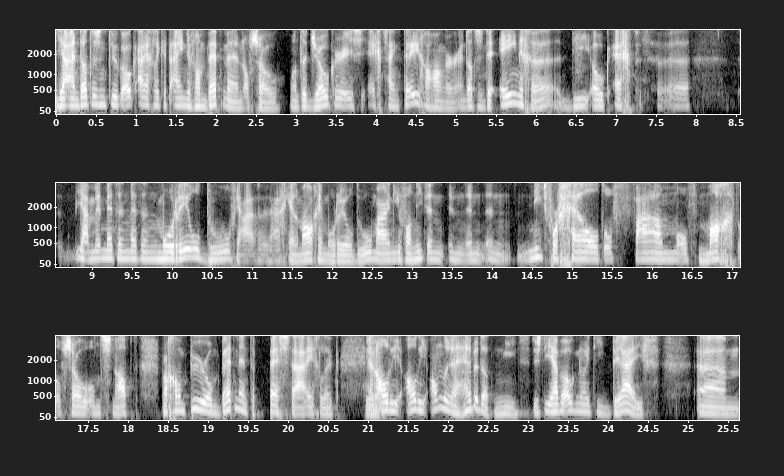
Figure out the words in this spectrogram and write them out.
ja, en dat is natuurlijk ook eigenlijk het einde van Batman of zo. Want de Joker is echt zijn tegenhanger. En dat is de enige die ook echt eh, ja, met, met, een, met een moreel doel, of ja, eigenlijk helemaal geen moreel doel, maar in ieder geval niet, een, een, een, een, niet voor geld of faam of macht of zo ontsnapt, maar gewoon puur om Batman te pesten eigenlijk. En al die, al die anderen hebben dat niet. Dus die hebben ook nooit die drijf. Ehm,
